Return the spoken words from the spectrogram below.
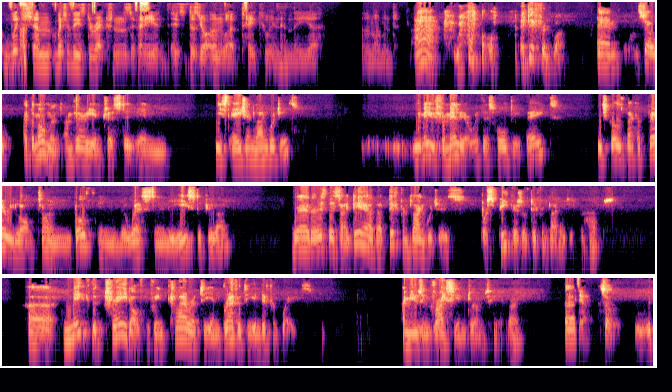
Which um, which of these directions, if any, is, does your own work take you in in the uh, at the moment? Ah, well, a different one. Um, so at the moment, I'm very interested in East Asian languages. You may be familiar with this whole debate, which goes back a very long time, both in the West and in the East, if you like, where there is this idea that different languages, or speakers of different languages perhaps, uh, make the trade off between clarity and brevity in different ways. I'm using Gricean terms here, right? Uh, yeah. So,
